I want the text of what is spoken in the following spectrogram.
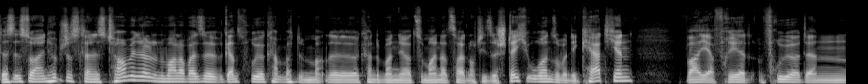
Das ist so ein hübsches kleines Terminal und normalerweise ganz früher kannte man, äh, kannte man ja zu meiner Zeit noch diese Stechuhren, so mit den Kärtchen. War ja früher, früher dann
